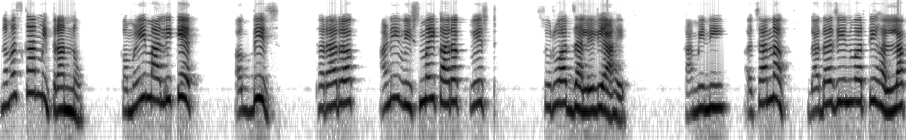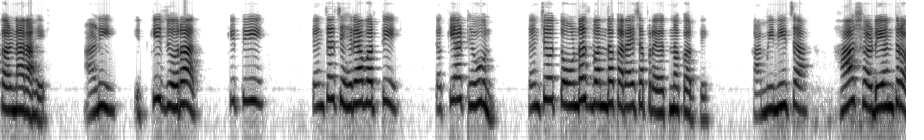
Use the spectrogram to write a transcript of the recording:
नमस्कार मित्रांनो. कमळी मालिकेत अगदीच थरारक आणि विस्मयकारक ट्विस्ट सुरुवात झालेली आहे. कामिनी अचानक दादाजींवरती हल्ला करणार आहे आणि इतकी जोरात की ती त्यांच्या चेहऱ्यावरती तकिया ठेवून त्यांचे तोंडच बंद करायचा प्रयत्न करते. कामिनीचा हा षडयंत्र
